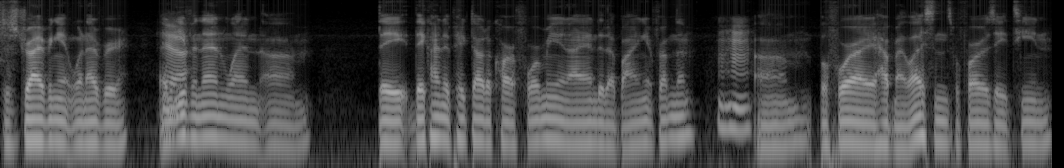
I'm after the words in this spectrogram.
just driving it whenever. And Yeah. even then, when um, they they kind of picked out a car for me, and I ended up buying it from them hmm um, before I had my license, before I was 18,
